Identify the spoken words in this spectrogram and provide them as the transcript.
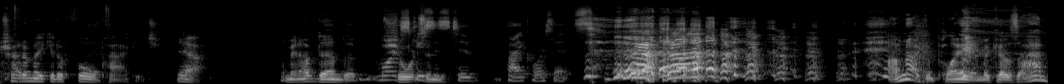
Try to make it a full package. yeah. I mean, I've done the More shorts excuses and to buy corsets. I'm not complaining because I've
